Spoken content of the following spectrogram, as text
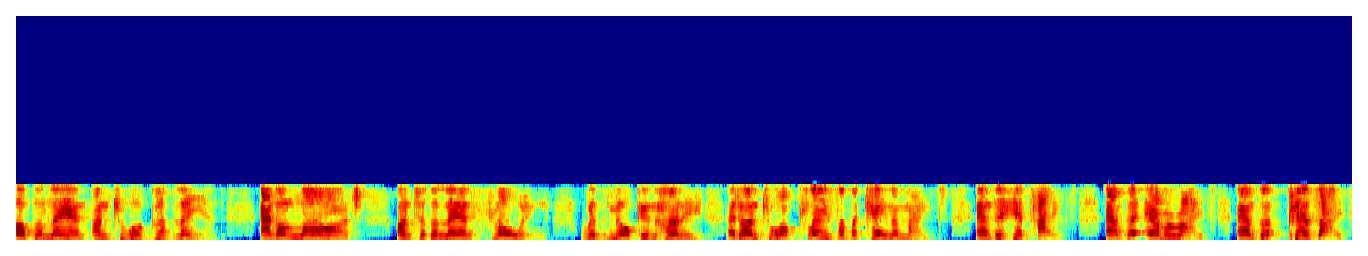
of the land unto a good land, and a large unto the land flowing with milk and honey, and unto a place of the Canaanites, and the Hittites, and the Amorites, and the Perizzites,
